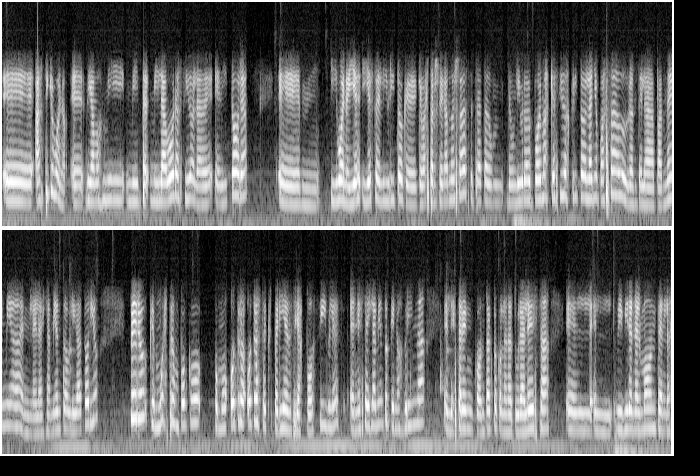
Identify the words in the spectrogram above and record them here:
Eh, así que bueno, eh, digamos, mi, mi, mi, labor ha sido la de editora. Eh, y bueno, y, y, ese librito que, que, va a estar llegando ya se trata de un, de un, libro de poemas que ha sido escrito el año pasado durante la pandemia, en el aislamiento obligatorio, pero que muestra un poco como otras experiencias posibles en ese aislamiento que nos brinda el estar en contacto con la naturaleza, el, vivir en el monte, en la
